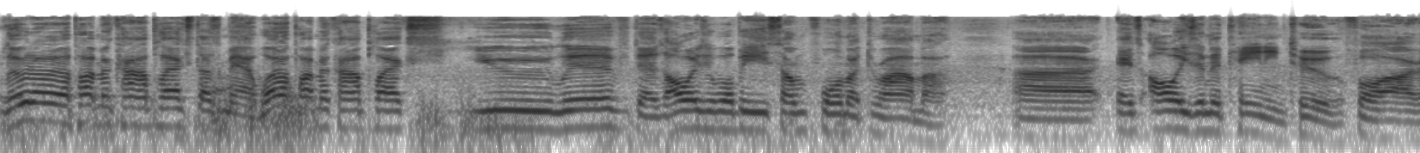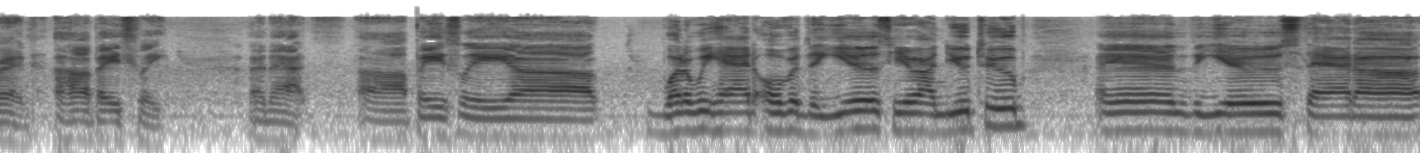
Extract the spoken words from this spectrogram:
living in an apartment complex doesn't matter what apartment complex you live. There's always will be some form of drama. Uh, it's always entertaining too for RN, uh, basically, and that. Uh, basically, uh, what have we had over the years here on YouTube, and the years that uh,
